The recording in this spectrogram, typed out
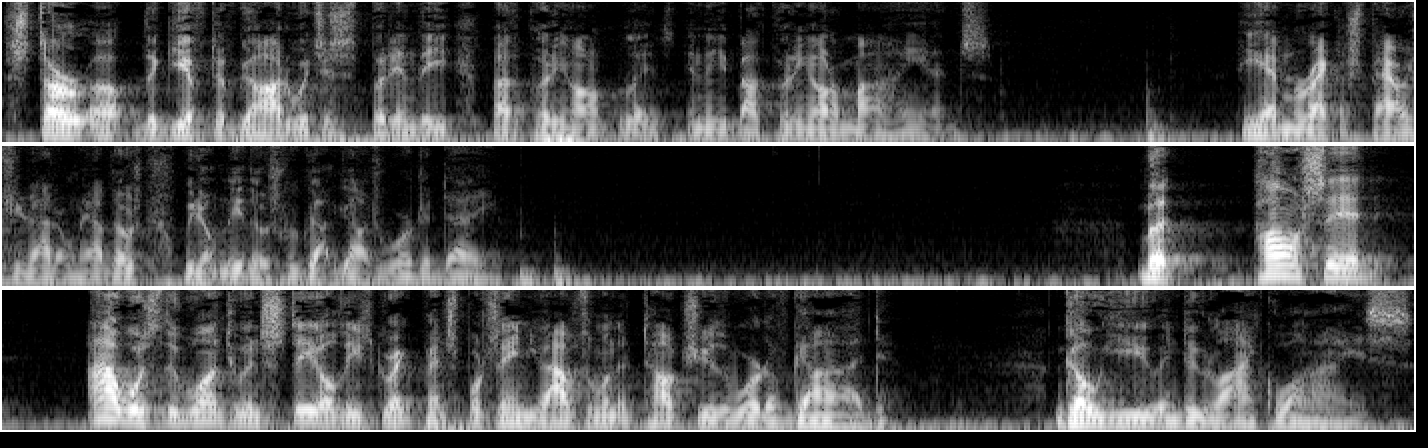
stir up the gift of God which is put in thee by the putting on in thee by the putting on of my hands. He had miraculous powers. You and I don't have those. We don't need those. We've got God's word today. But Paul said, I was the one to instill these great principles in you. I was the one that taught you the Word of God. Go you and do likewise.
